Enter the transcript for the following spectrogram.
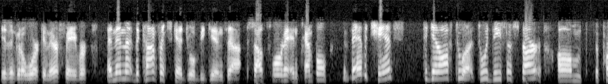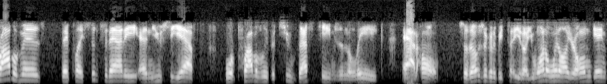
isn't going to work in their favor. And then the, the conference schedule begins. Uh, South Florida and Temple, if they have a chance to get off to a to a decent start, um, the problem is they play Cincinnati and UCF, who are probably the two best teams in the league at home. So those are going to be, t- you know, you want to win all your home games.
